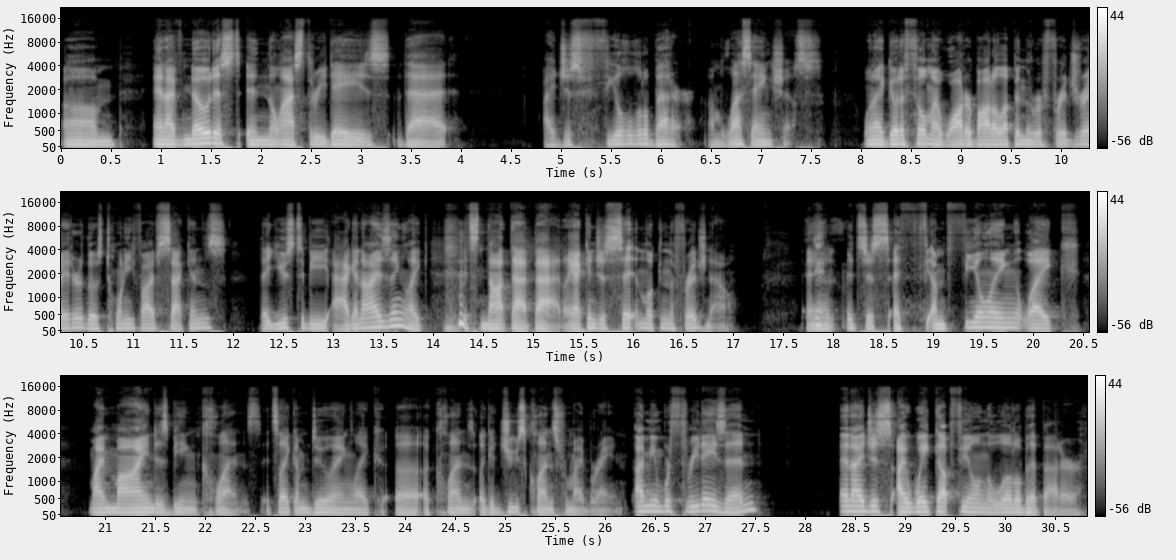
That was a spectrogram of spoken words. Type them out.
Um, and I've noticed in the last 3 days that I just feel a little better. I'm less anxious when I go to fill my water bottle up in the refrigerator, those 25 seconds that used to be agonizing, like it's not that bad. Like I can just sit and look in the fridge now. And it's just, I f- I'm feeling like my mind is being cleansed. It's like I'm doing like a, a cleanse, like a juice cleanse for my brain. I mean, we're three days in and I just, I wake up feeling a little bit better.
